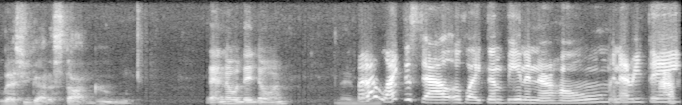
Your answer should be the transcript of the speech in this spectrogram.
Unless you got a stock guru. They know what they're doing. But I like the style of like them being in their home and everything.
